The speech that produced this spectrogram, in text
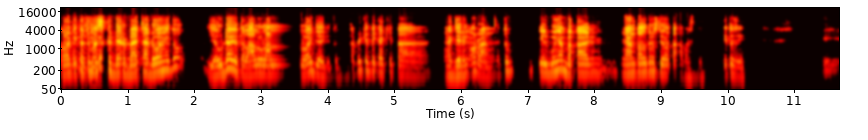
Kalau kita cuma juga. sekedar baca doang itu ya udah gitu, lalu-lalu aja gitu. Tapi ketika kita ngajarin orang, itu ilmunya bakal nyantol terus di otak pasti. Itu sih. Iya.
